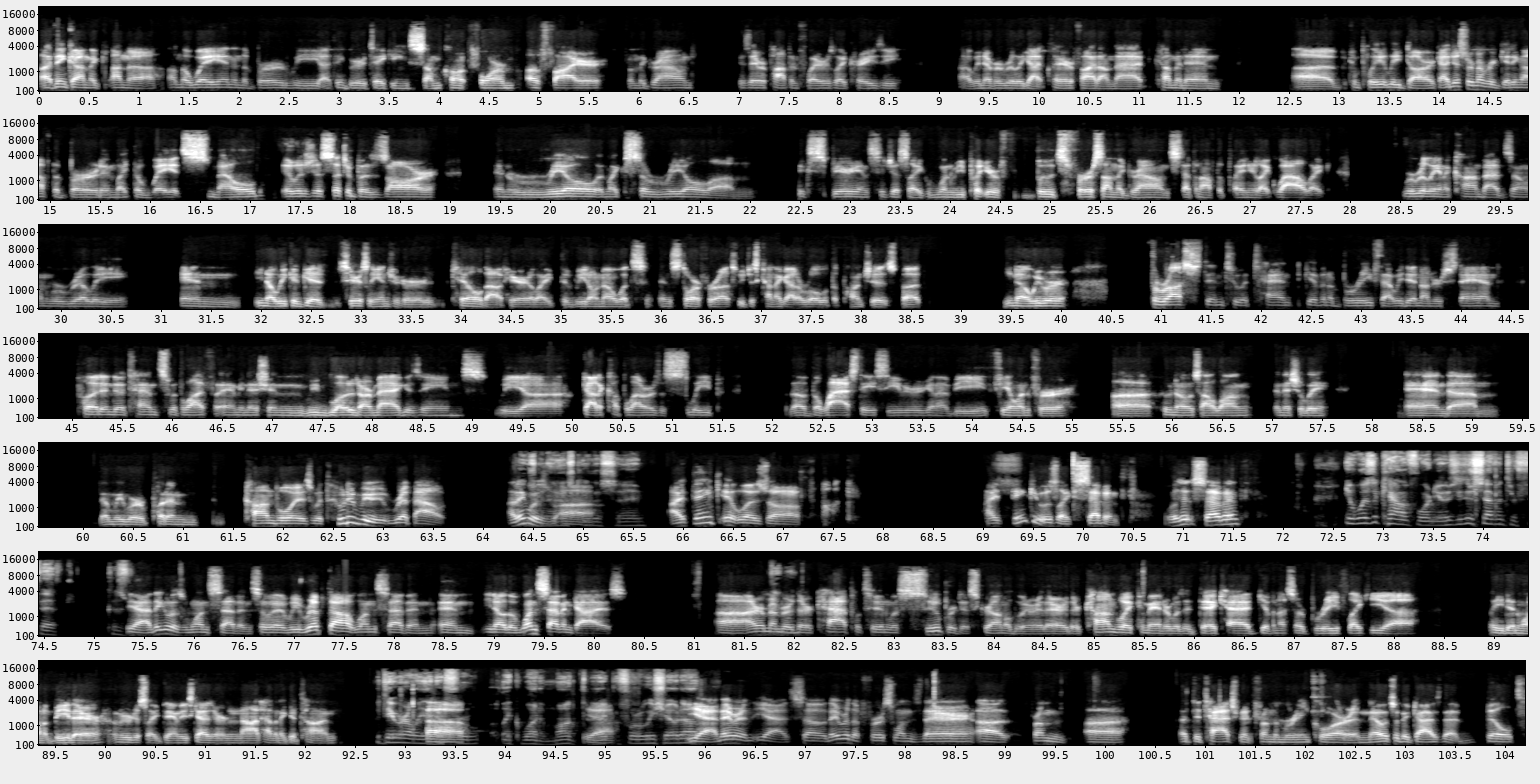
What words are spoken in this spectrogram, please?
I think on the on the on the way in in the bird, we I think we were taking some form of fire from the ground because they were popping flares like crazy. Uh, we never really got clarified on that coming in. Uh, completely dark. I just remember getting off the bird and like the way it smelled. It was just such a bizarre and real and like surreal um experience to just like when we put your boots first on the ground, stepping off the plane, you're like, wow, like we're really in a combat zone. We're really in, you know, we could get seriously injured or killed out here. Like we don't know what's in store for us. We just kind of got to roll with the punches. But, you know, we were thrust into a tent, given a brief that we didn't understand, put into tents with live ammunition. We loaded our magazines. We uh, got a couple hours of sleep. The, last AC we were going to be feeling for uh, who knows how long initially and um, then we were put in convoys with who did we rip out? I think it was. Uh, I think it was. Uh, fuck. I think it was like seventh. Was it seventh? It was a California. It was either seventh or fifth. Cause yeah, I think it was one seven. So uh, we ripped out one seven, and you know the one seven guys. Uh, I remember mm-hmm. their CAAT platoon was super disgruntled when we were there. Their convoy commander was a dickhead, giving us our brief like he uh like he didn't want to be there, and we were just like, "Damn, these guys are not having a good time." But they were only there uh, for like what a month, yeah, right, before we showed up. Yeah, they were. Yeah, so they were the first ones there uh, from uh, a detachment from the Marine Corps, and those are the guys that built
